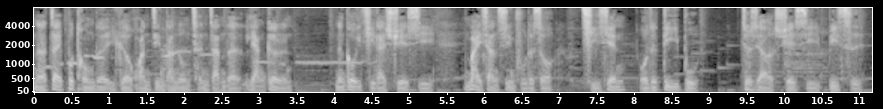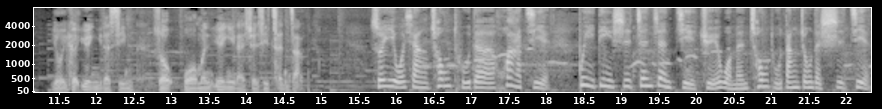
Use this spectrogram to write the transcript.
那在不同的一个环境当中成长的两个人，能够一起来学习，迈向幸福的时候，起先我的第一步就是要学习彼此有一个愿意的心，说我们愿意来学习成长。所以我想冲突的化解。不一定是真正解决我们冲突当中的事件，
